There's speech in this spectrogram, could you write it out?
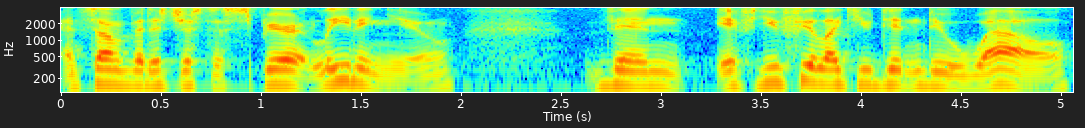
and some of it is just the spirit leading you then if you feel like you didn't do well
